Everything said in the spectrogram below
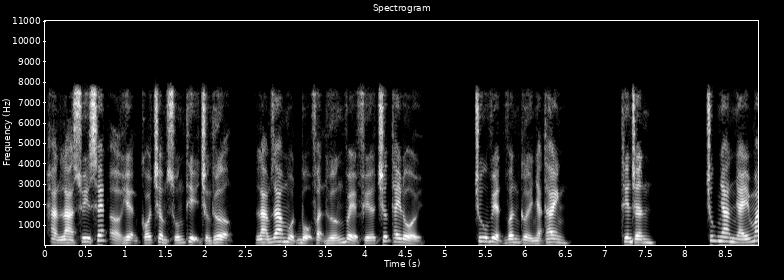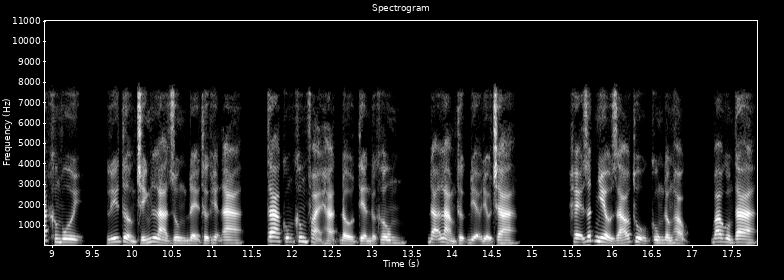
Hẳn là suy xét ở hiện có trầm xuống thị trường thượng, làm ra một bộ phận hướng về phía trước thay đổi. Chu Việt Vân cười nhạt thanh. Thiên chân. Trúc Nhan nháy mắt không vui, lý tưởng chính là dùng để thực hiện A, ta cũng không phải hạt đầu tiền được không, đã làm thực địa điều tra. Hệ rất nhiều giáo thụ cùng đồng học, bao gồm ta,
